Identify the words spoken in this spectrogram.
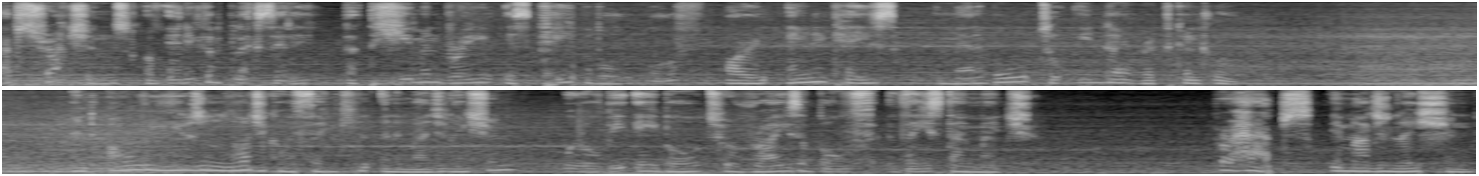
Abstractions of any complexity that the human brain is capable of are in any case amenable to indirect control. And only using logical thinking and imagination we will be able to rise above this dimension. Perhaps imagination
